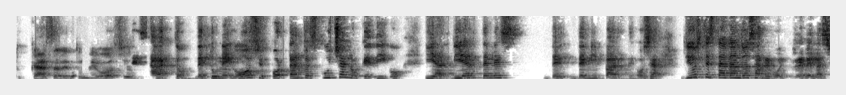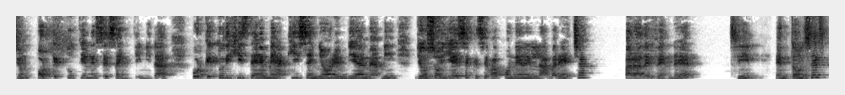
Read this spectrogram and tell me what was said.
tu casa, de tu negocio. Exacto, de tu negocio. Por tanto, escucha lo que digo y adviérteles de, de mi parte. O sea, Dios te está dando esa revelación porque tú tienes esa intimidad, porque tú dijiste, heme aquí, Señor, envíame a mí. Yo soy ese que se va a poner en la brecha para defender, ¿sí? Entonces,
